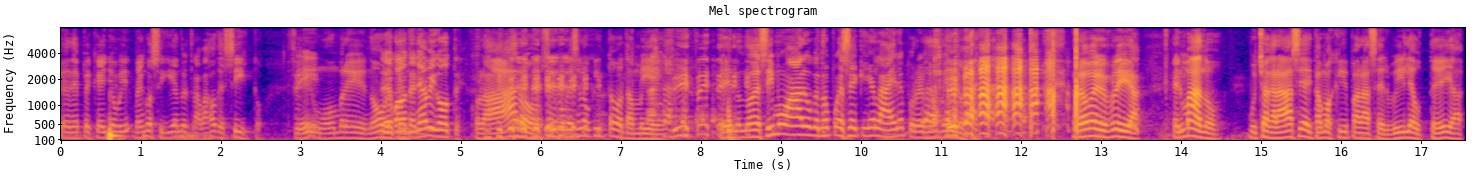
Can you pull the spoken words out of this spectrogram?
que desde pequeño vengo siguiendo el trabajo de Sisto. Sí. un hombre noble. cuando tenía bigote. Claro, sí, porque se lo quitó también. Sí, sí. Eh, nos decimos algo que no puede ser aquí en el aire, pero es mi amigo. Robert Frías. Hermano, Muchas gracias y estamos aquí para servirle a usted y a,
